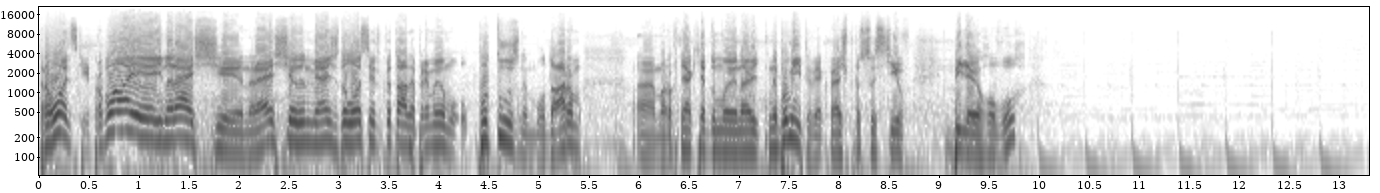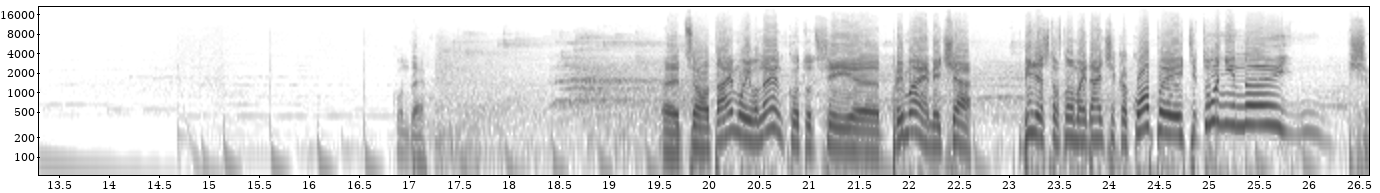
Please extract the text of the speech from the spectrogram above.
Травонський пробиває і нарешті, нарешті один м'яч вдалося відкатати прямим потужним ударом. Е, Марухняк, я думаю, навіть не помітив, як м'яч просвистів біля його вух. Секунди е, цього тайму. Іваненко тут ще й е, приймає м'яча біля штрафного майданчика Копи. Тітунін. е, ще.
